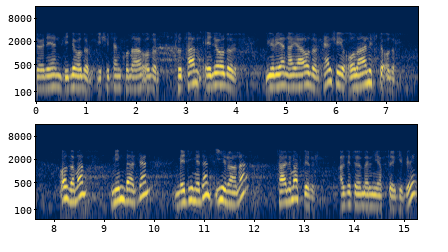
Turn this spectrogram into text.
söyleyen dili olur, işiten kulağı olur, tutan eli olur, yürüyen ayağı olur, her şeyi olağanüstü olur. O zaman minberden, Medine'den İran'a talimat verir. Hazreti Ömer'in yaptığı gibi.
